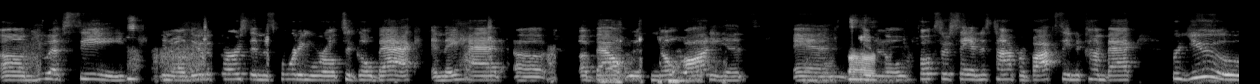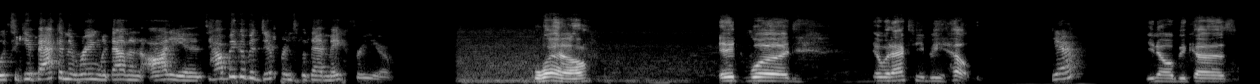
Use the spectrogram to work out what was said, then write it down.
um, UFC, you know, they're the first in the sporting world to go back, and they had uh, a bout with no audience. And uh-huh. you know, folks are saying it's time for boxing to come back. For you to get back in the ring without an audience, how big of a difference would that make for you? Well, it would. It would actually be help yeah. You know, because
